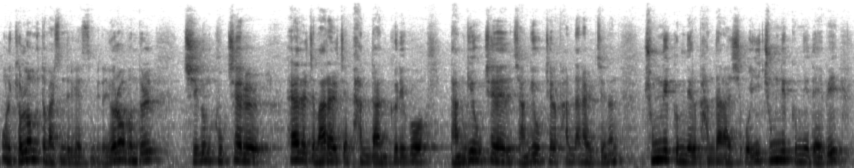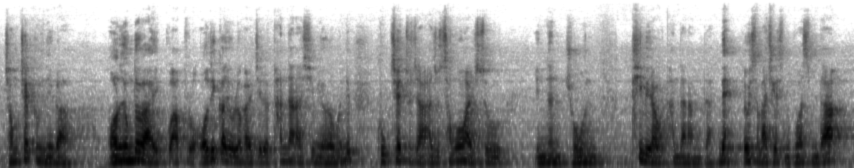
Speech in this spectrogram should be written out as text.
오늘 결론부터 말씀드리겠습니다. 여러분들 지금 국채를 해야 될지 말아야 할지 판단 그리고 단기 국채를 해야 될지 장기 국채를 판단할지는 중립금리를 판단하시고 이 중립금리 대비 정책금리가 어느 정도 와 있고 앞으로 어디까지 올라갈지를 판단하시면 여러분들 국채 투자 아주 성공할 수 있는 좋은 팁이라고 판단합니다. 네, 여기서 마치겠습니다. 고맙습니다.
